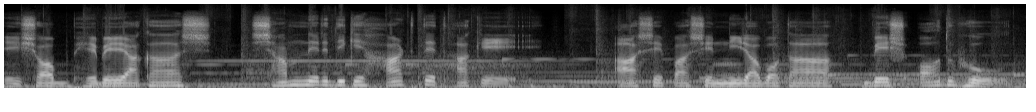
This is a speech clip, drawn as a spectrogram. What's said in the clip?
এইসব ভেবে আকাশ সামনের দিকে হাঁটতে থাকে। আশেপাশে নীরবতা বেশ অদ্ভুত।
